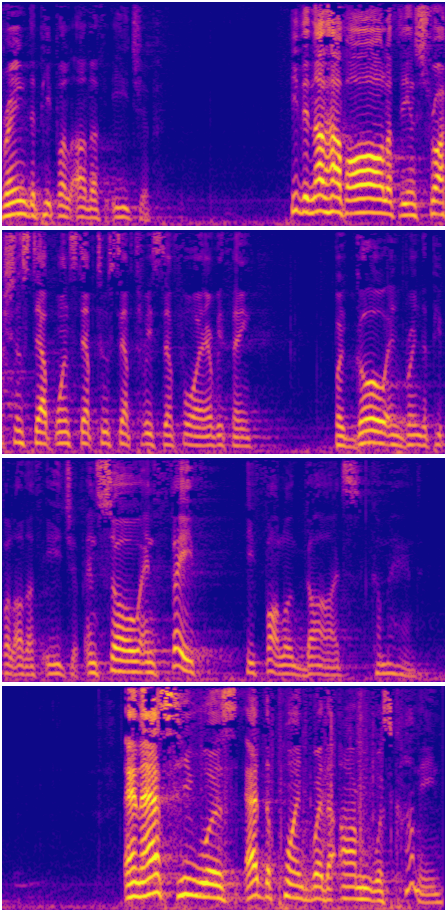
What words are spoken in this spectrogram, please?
bring the people out of Egypt. He did not have all of the instructions, step one, step two, step three, step four, everything, but go and bring the people out of Egypt. And so, in faith, he followed God's command. And as he was at the point where the army was coming,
